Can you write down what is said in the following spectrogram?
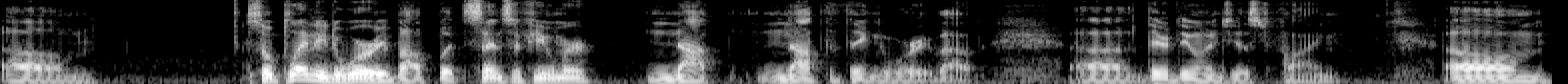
Um, so plenty to worry about but sense of humor not not the thing to worry about. Uh, they're doing just fine. Um,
